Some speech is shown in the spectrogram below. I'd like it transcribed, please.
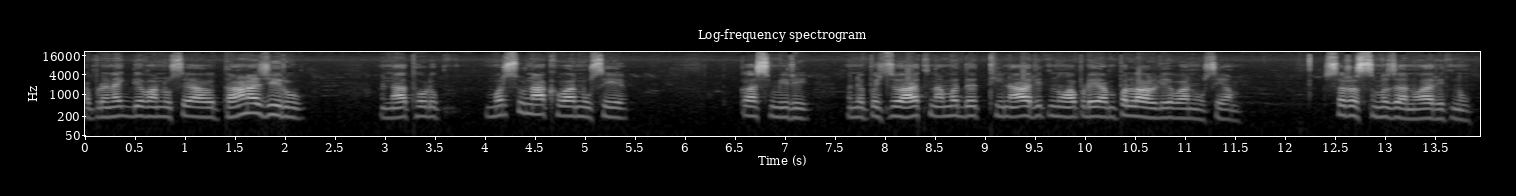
આપણે નાખી દેવાનું છે આ ધાણા જીરું. અને આ થોડુંક મરચું નાખવાનું છે કાશ્મીરી. અને પછી જો હાથના મદદથી આ રીતનું આપણે આમ પલાળ લેવાનું છે આમ. સરસ મજાનું આ રીતનું.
